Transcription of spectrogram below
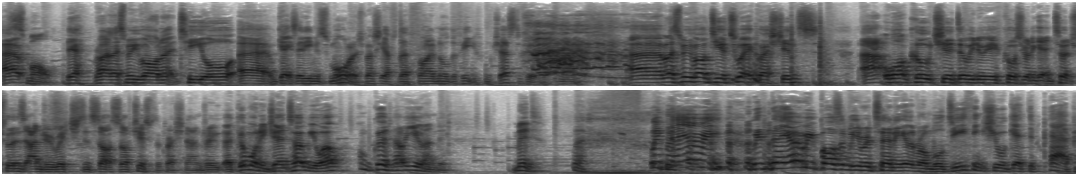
Uh, Small. Yeah, right, let's move on to your uh, Gateshead even smaller, especially after their 5 0 defeat from Chesterfield last night. Um, let's move on to your Twitter questions. At What Culture WWE, of course, you want to get in touch with us. Andrew Richardson starts off. Cheers for the question, Andrew. Uh, good morning, gents. Hope you're well. I'm good. How are you, Andy? Mid. With Naomi, with Naomi possibly returning at the Rumble, do you think she will get the pep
